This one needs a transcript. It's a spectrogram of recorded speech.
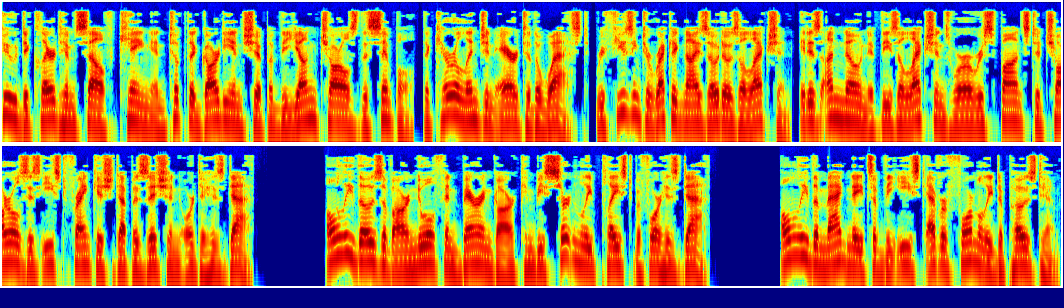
II declared himself king and took the guardianship of the young Charles the Simple, the Carolingian heir to the west, refusing to recognize Odo's election. It is unknown if these elections were a response to Charles's East Frankish deposition or to his death. Only those of Arnulf and Berengar can be certainly placed before his death. Only the magnates of the East ever formally deposed him.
